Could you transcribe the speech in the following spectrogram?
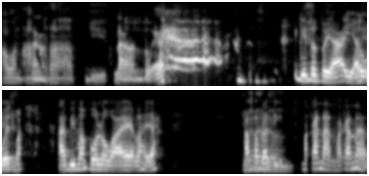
kawan Nah, akrab gitu. nah tuh ya. gitu tuh ya. Ya wes Iya. lah. Abi mah follow wae lah ya. Apa Gimana berarti? dong? Makanan, makanan.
